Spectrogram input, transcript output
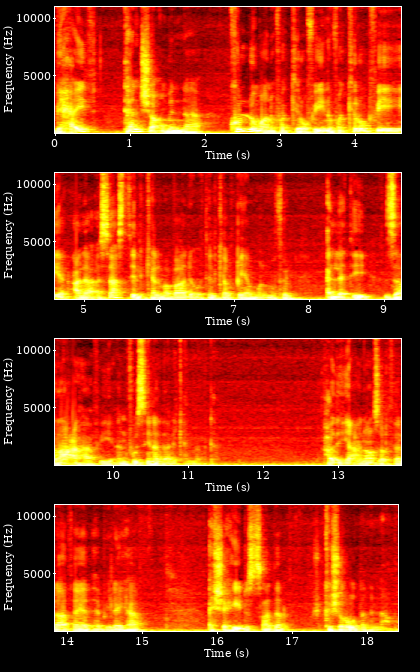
بحيث تنشأ منا كل ما نفكر فيه نفكر فيه على أساس تلك المبادئ وتلك القيم والمثل التي زرعها في أنفسنا ذلك المبدأ. هذه عناصر ثلاثة يذهب إليها الشهيد الصدر كشروط للنهضة.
